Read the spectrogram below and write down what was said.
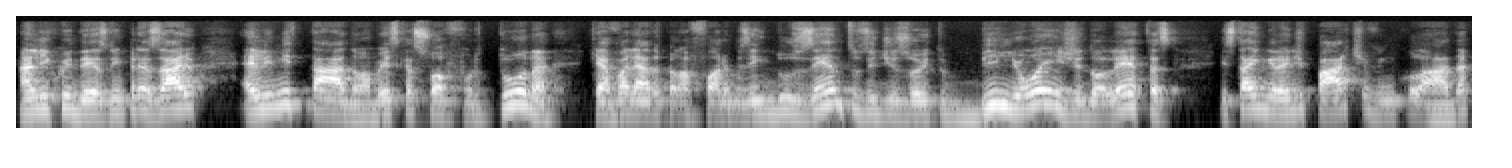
A liquidez do empresário é limitada, uma vez que a sua fortuna, que é avaliada pela Forbes em 218 bilhões de doletas, está em grande parte vinculada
